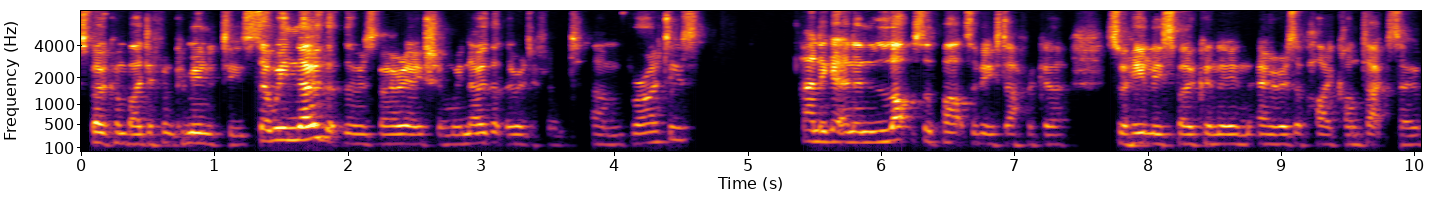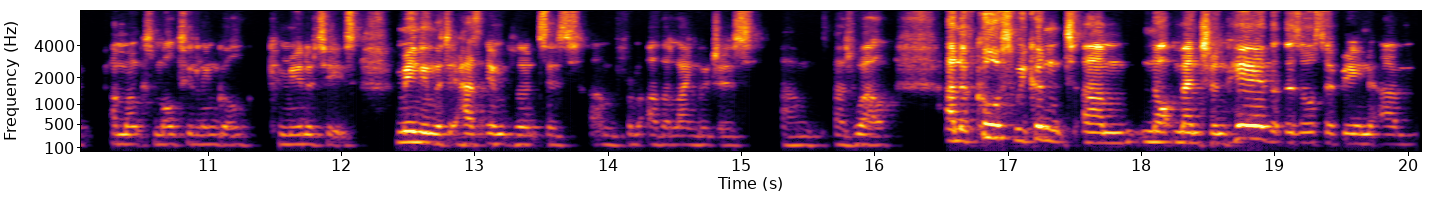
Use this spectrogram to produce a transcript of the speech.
spoken by different communities. So we know that there is variation. We know that there are different um, varieties and again, in lots of parts of East Africa, Swahili is spoken in areas of high contact, so amongst multilingual communities, meaning that it has influences um, from other languages um, as well. And of course, we couldn't um, not mention here that there's also been um,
